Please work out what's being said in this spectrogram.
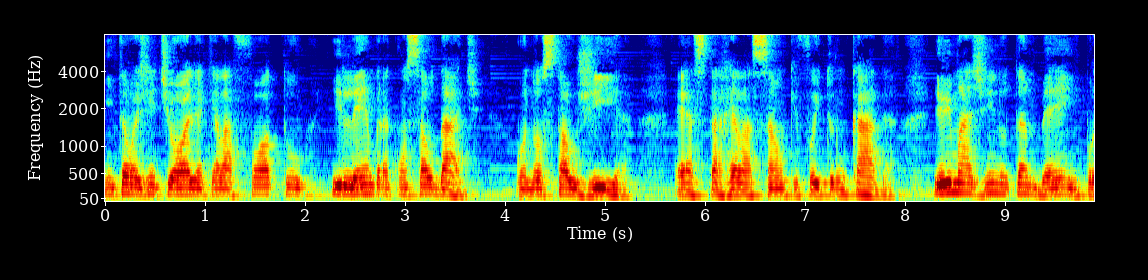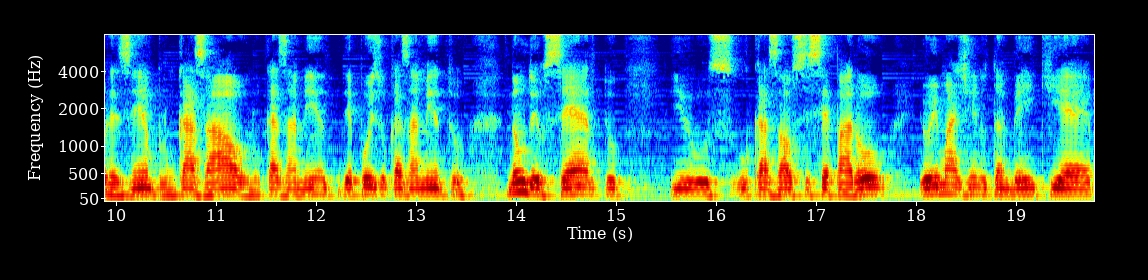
então a gente olha aquela foto e lembra com saudade, com nostalgia, esta relação que foi truncada. Eu imagino também, por exemplo, um casal no casamento, depois o casamento não deu certo e os, o casal se separou, eu imagino também que é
